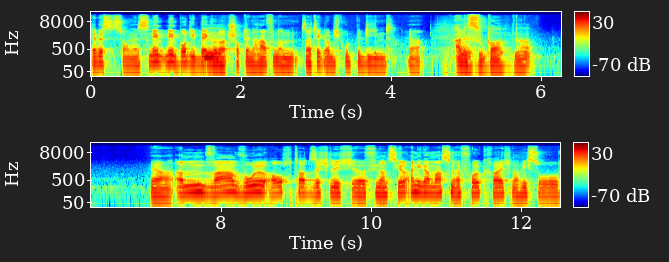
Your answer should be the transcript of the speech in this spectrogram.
der beste Song ist. Nehmt nehm Body Bag oder Chopped in Half und dann seid ihr, glaube ich, gut bedient. Ja. Alles super. Ja. Ja, ähm, war wohl auch tatsächlich äh, finanziell einigermaßen erfolgreich. Noch nicht so,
